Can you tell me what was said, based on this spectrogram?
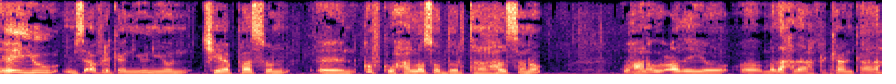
Au mise african union chairperson qofku waxaa loo soo doortaa hal sano waxaana u codayo madaxda afrikaanka ah.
